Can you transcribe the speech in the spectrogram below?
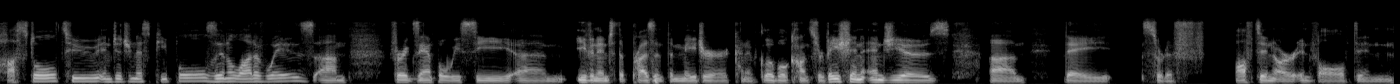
hostile to indigenous peoples in a lot of ways. Um, for example, we see um, even into the present the major kind of global conservation NGOs. Um, they sort of often are involved in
